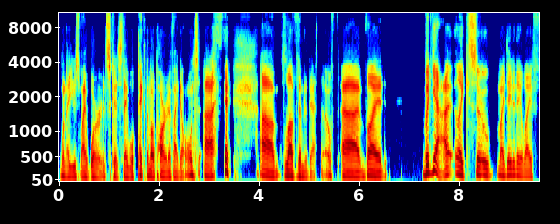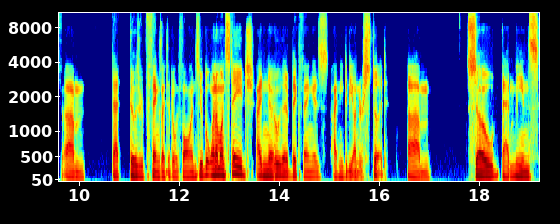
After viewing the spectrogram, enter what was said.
when I use my words because they will pick them apart if I don't. Uh, um, love them to death though. Uh, but but yeah, I, like so my day to day life, um, that those are things I typically fall into. But when I'm on stage, I know that a big thing is I need to be understood. Um, so that means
